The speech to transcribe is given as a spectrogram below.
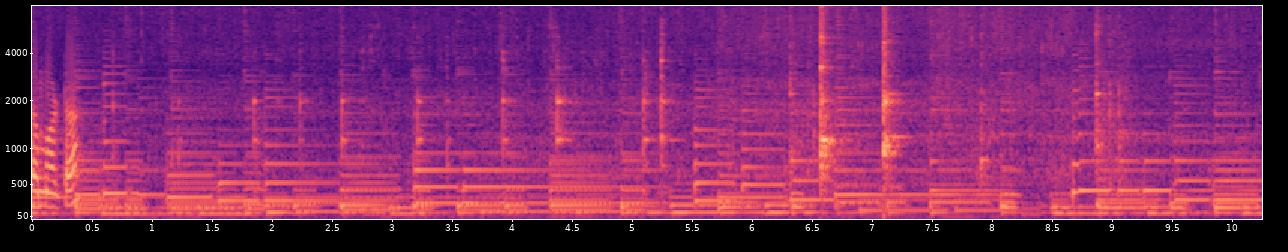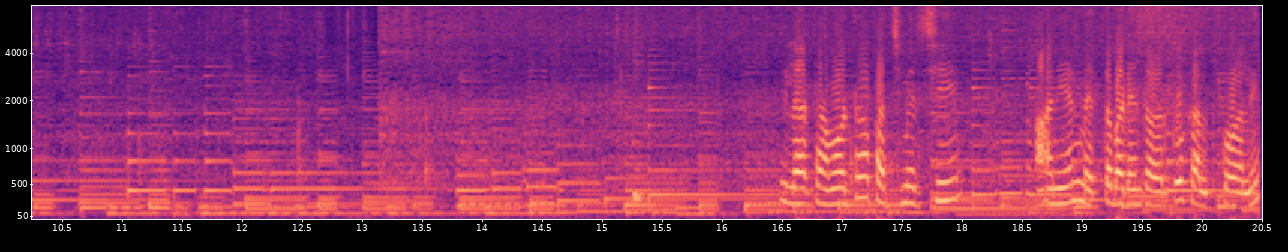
టమాటా. ఇలా టమాటా పచ్చిమిర్చి ఆనియన్ మెత్తబడేంత వరకు కలుపుకోవాలి.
